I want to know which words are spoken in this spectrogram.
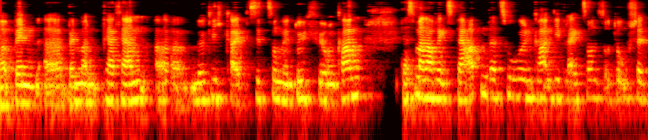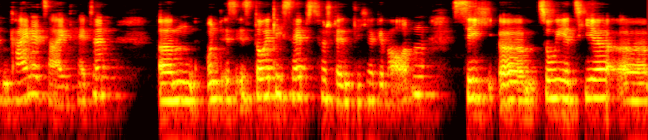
wenn, äh, wenn man per Fernmöglichkeit Sitzungen durchführen kann, dass man auch Experten dazu holen kann, die vielleicht sonst unter Umständen keine Zeit hätten. Ähm, und es ist deutlich selbstverständlicher geworden, sich äh, so jetzt hier,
